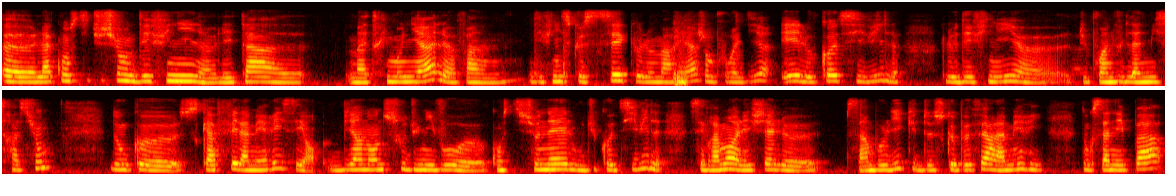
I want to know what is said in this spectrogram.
la Constitution définit l'état matrimonial, enfin définit ce que c'est que le mariage, on pourrait dire, et le Code civil le définit du point de vue de l'administration. Donc, euh, ce qu'a fait la mairie, c'est bien en dessous du niveau euh, constitutionnel ou du code civil. C'est vraiment à l'échelle euh, symbolique de ce que peut faire la mairie. Donc, ça n'est pas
